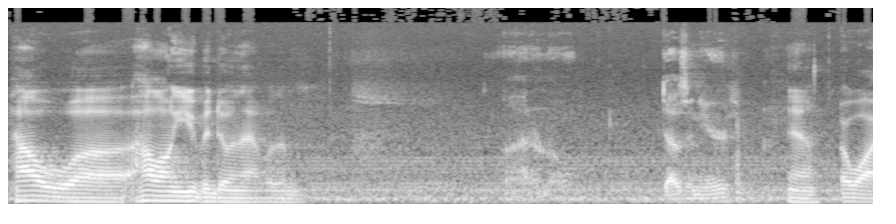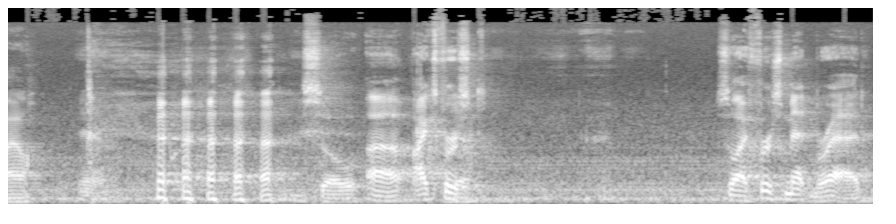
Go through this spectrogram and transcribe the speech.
How uh, how long you been doing that with them? I don't know, dozen years. Yeah. A while. Yeah. so uh, I first, so I first met Brad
